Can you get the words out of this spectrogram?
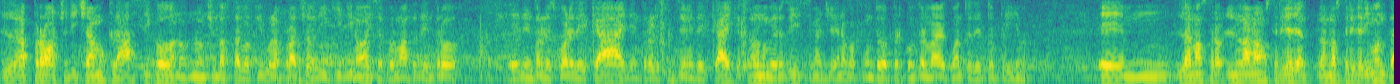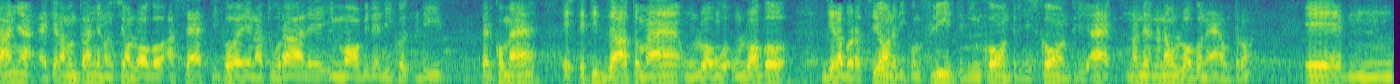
l'approccio diciamo classico non, non, ci bastava più, l'approccio di chi di noi si è formato dentro, eh, dentro, le scuole del CAI, dentro le sezioni del CAI che sono numerosissime a Genova appunto per confermare quanto detto prima. E, ehm, la, nostra, la, nostra idea, la, nostra, idea, di montagna è che la montagna non sia un luogo assettico e naturale, immobile, lì, lì per com'è, estetizzato, ma è un, luogo, un luogo di elaborazione, di conflitti, di incontri, di scontri, eh, non, è, non, è, un luogo neutro. E, mh,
